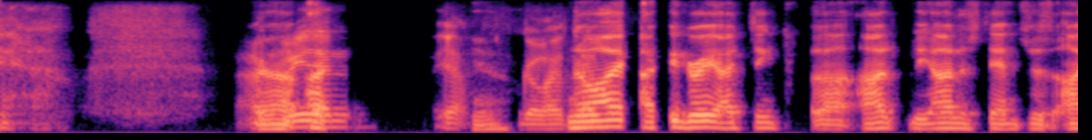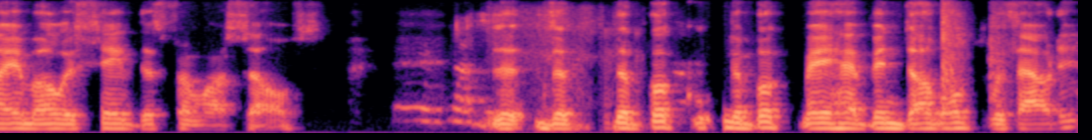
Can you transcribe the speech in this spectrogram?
Yeah. I agree uh, yeah, yeah, go ahead no I, I, agree. I think uh, the honest answer is IMO has saved this from ourselves. The, the the book the book may have been doubled without it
